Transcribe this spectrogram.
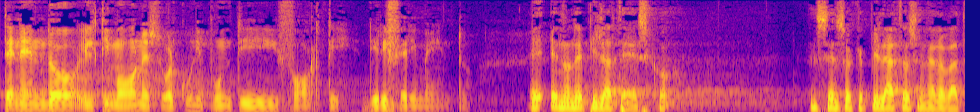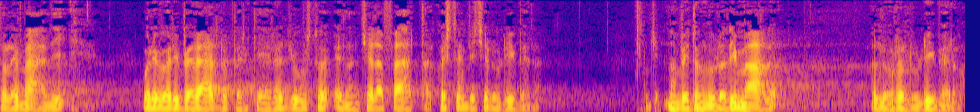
tenendo il timone su alcuni punti forti di riferimento. E, e non è pilatesco, nel senso che Pilato se ne è lavato le mani, voleva liberarlo perché era giusto e non ce l'ha fatta, questo invece lo libera. Cioè, non vedo nulla di male, allora lo libero.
